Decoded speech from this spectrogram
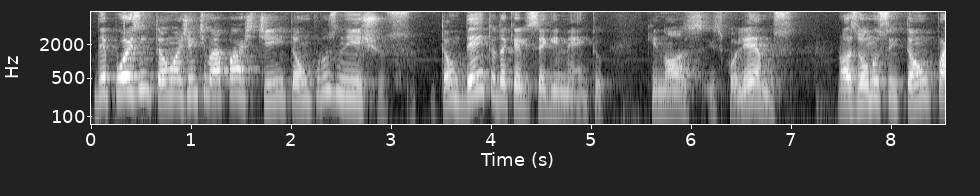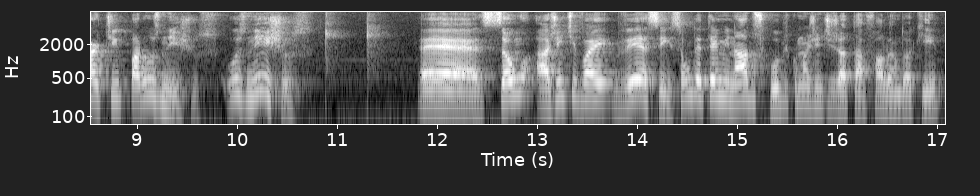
Depois, então, a gente vai partir então para os nichos. Então, dentro daquele segmento que nós escolhemos, nós vamos então partir para os nichos. Os nichos é, são, a gente vai ver assim, são determinados públicos, como a gente já está falando aqui,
